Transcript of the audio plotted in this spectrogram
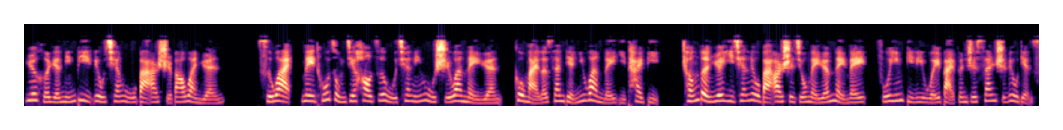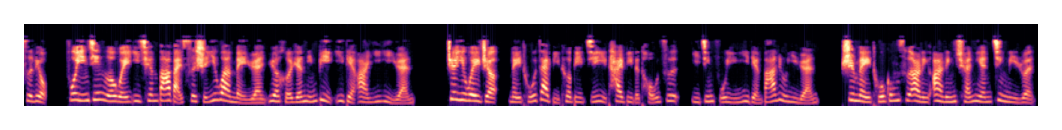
约合人民币六千五百二十八万元。此外，美图总计耗资五千零五十万美元，购买了三点一万枚以太币。成本约一千六百二十九美元每枚，浮盈比例为百分之三十六点四六，浮盈金额为一千八百四十一万美元，约合人民币一点二一亿元。这意味着美图在比特币及以太币的投资已经浮盈一点八六亿元，是美图公司二零二零全年净利润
